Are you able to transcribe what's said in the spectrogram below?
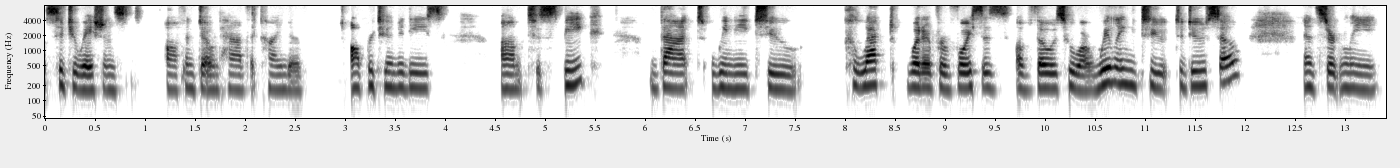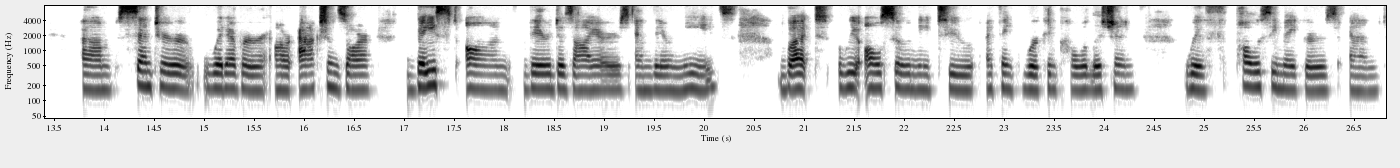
situations often don't have the kind of opportunities um, to speak, that we need to collect whatever voices of those who are willing to, to do so. And certainly um, center whatever our actions are based on their desires and their needs. But we also need to, I think, work in coalition with policymakers and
